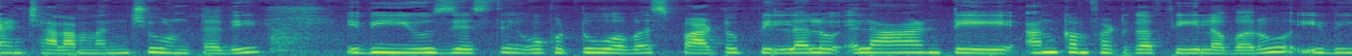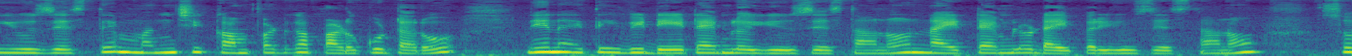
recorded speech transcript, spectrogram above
అండ్ చాలా మంచి ఉంటుంది. ఇవి యూజ్ చేస్తే ఒక టూ అవర్స్ పాటు పిల్లలు ఎలాంటి అన్కంఫర్ట్గా ఫీల్ అవ్వరు. ఇవి యూజ్ చేస్తే మంచి కంఫర్ట్గా పడుకుంటారు. నేనైతే ఇవి డే టైంలో యూజ్ చేస్తాను. నైట్ టైంలో డై డైపర్ యూజ్ చేస్తాను. సో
